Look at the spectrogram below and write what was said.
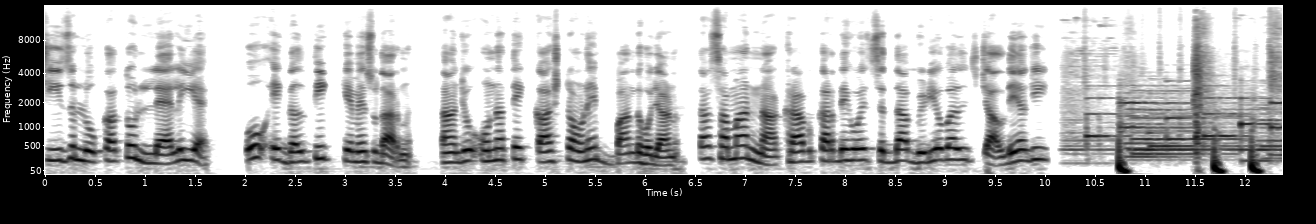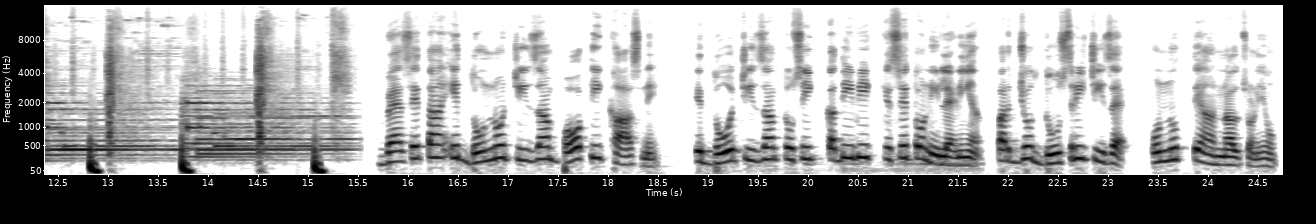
ਚੀਜ਼ ਲੋਕਾਂ ਤੋਂ ਲੈ ਲਈ ਹੈ, ਉਹ ਇਹ ਗਲਤੀ ਕਿਵੇਂ ਸੁਧਾਰਨ? ਤਾਂ ਜੋ ਉਹਨਾਂ ਤੇ ਕਸ਼ਟ ਆਉਣੇ ਬੰਦ ਹੋ ਜਾਣ। ਤਾਂ ਸਮਾਂ ਨਾ ਖਰਾਬ ਕਰਦੇ ਹੋਏ ਸਿੱਧਾ ਵੀਡੀਓ ਵੱਲ ਚੱਲਦੇ ਹਾਂ ਜੀ। ਵੈਸੇ ਤਾਂ ਇਹ ਦੋਨੋਂ ਚੀਜ਼ਾਂ ਬਹੁਤ ਹੀ ਖਾਸ ਨੇ। ਇਹ ਦੋ ਚੀਜ਼ਾਂ ਤੁਸੀਂ ਕਦੀ ਵੀ ਕਿਸੇ ਤੋਂ ਨਹੀਂ ਲੈਣੀਆਂ, ਪਰ ਜੋ ਦੂਸਰੀ ਚੀਜ਼ ਹੈ, ਉਹਨੂੰ ਧਿਆਨ ਨਾਲ ਸੁਣਿਓ।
